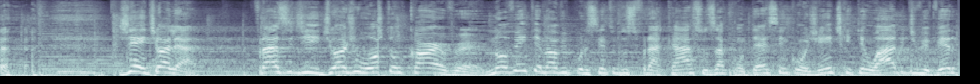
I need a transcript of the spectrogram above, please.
Gente, olha, frase de George Washington Carver: 99% dos fracassos acontecem com gente que tem o hábito de viver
